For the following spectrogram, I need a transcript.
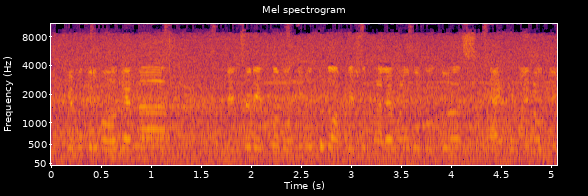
मुख्यमंत्री महोदयांना त्यांचं नेमकं मोतीबिंदूचं ऑपरेशन झाल्यामुळे ते दोन दिवस बाहेर पडले नव्हते.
